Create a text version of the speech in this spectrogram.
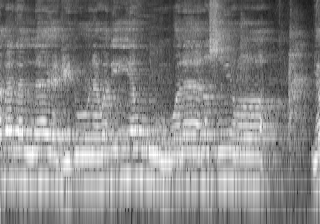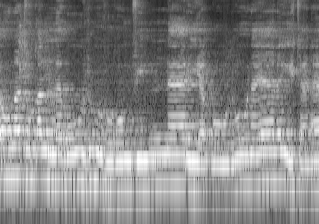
أبدا لا يجدون وليا ولا نصيرا. يوم تقلب وجوههم في النار يقولون يا ليتنا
